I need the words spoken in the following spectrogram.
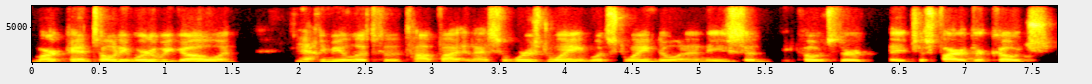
Mark Pantoni, where do we go? And yeah. give me a list of the top five. And I said, where's Dwayne? What's Dwayne doing? And he said, coach, they're, they just fired their coach,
